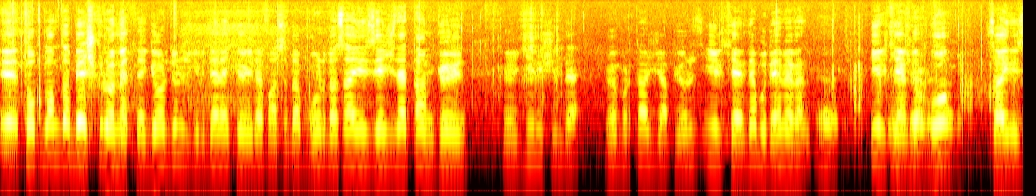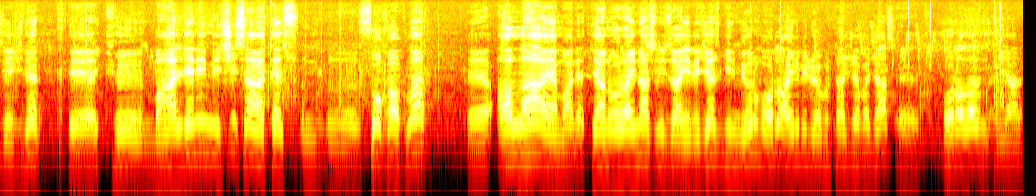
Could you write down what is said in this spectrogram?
E, toplamda 5 kilometre gördüğünüz gibi Deneköy ile Fası da burada. Sayın izleyiciler tam köyün e, girişinde röportaj yapıyoruz. İlk evde bu değil mi efendim? Evet. İlk, İlk evde o sayın izleyiciler. E, kö, mahallenin içi zaten e, sokaklar e, Allah'a emanet. Yani orayı nasıl izah edeceğiz bilmiyorum. Orada ayrı bir röportaj yapacağız. Evet. Oraların yani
